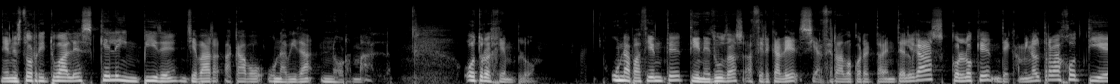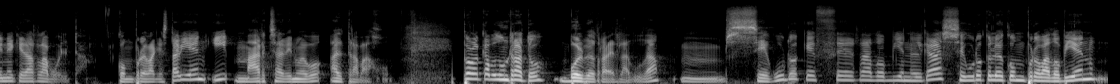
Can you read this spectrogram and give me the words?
en estos rituales que le impide llevar a cabo una vida normal. Otro ejemplo. Una paciente tiene dudas acerca de si ha cerrado correctamente el gas, con lo que de camino al trabajo tiene que dar la vuelta. Comprueba que está bien y marcha de nuevo al trabajo. Pero al cabo de un rato vuelve otra vez la duda. Mm, ¿Seguro que he cerrado bien el gas? ¿Seguro que lo he comprobado bien?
